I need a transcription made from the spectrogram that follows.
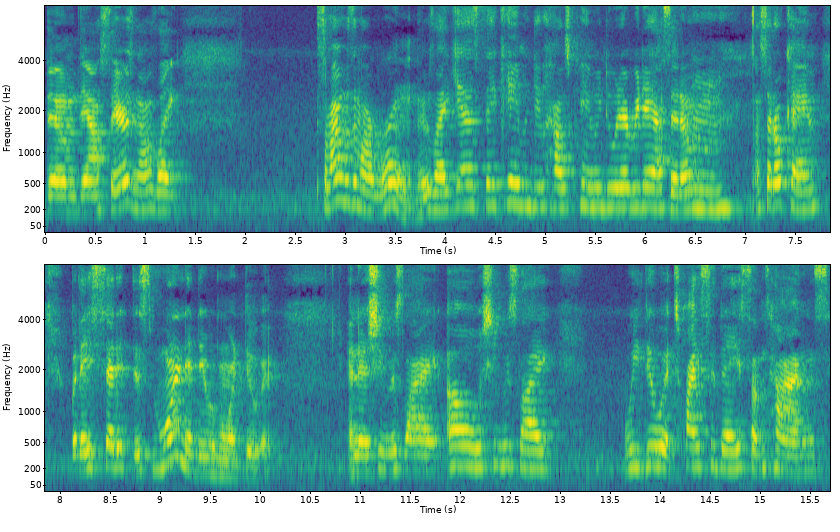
them downstairs and I was like, somebody was in my room. They was like, yes, they came and do house cleaning, We do it every day. I said, um, I said, okay. But they said it this morning that they were going to do it. And then she was like, oh, she was like, we do it twice a day sometimes.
